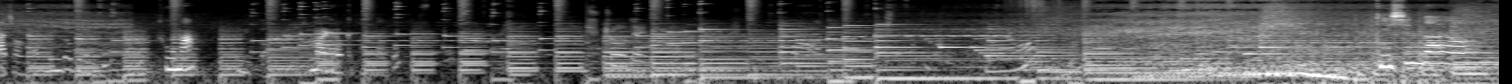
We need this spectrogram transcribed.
뭐야 저거? 도마? 그러니까. 도마 이렇게 판다고? 스트로들. 계신가요?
